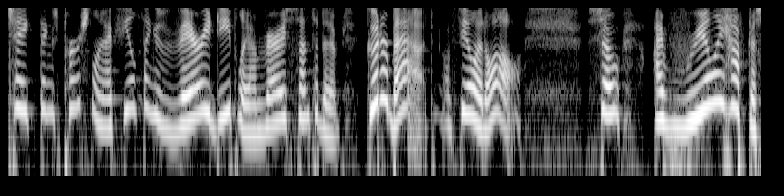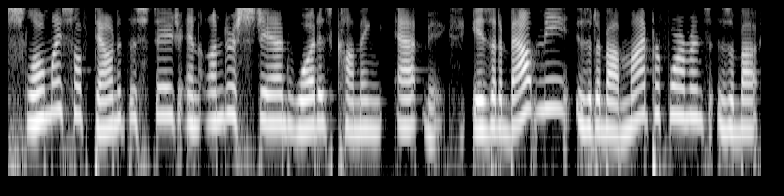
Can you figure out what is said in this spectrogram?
take things personally. I feel things very deeply. I'm very sensitive, good or bad. I feel it all. So I really have to slow myself down at this stage and understand what is coming at me. Is it about me? Is it about my performance? Is it about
